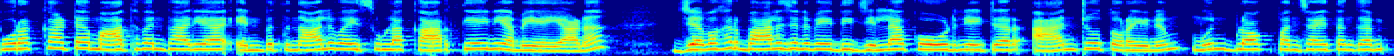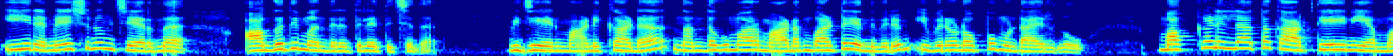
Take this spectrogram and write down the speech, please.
പുറക്കാട്ട് മാധവൻ ഭാര്യ എൺപത്തിനാല് വയസ്സുള്ള കാർത്തിയായനി അമ്മയെയാണ് ജവഹർ ബാലജനവേദി ജില്ലാ കോർഡിനേറ്റർ ആന്റോ തൊറയനും മുൻ ബ്ലോക്ക് പഞ്ചായത്ത് അംഗം ഇ രമേശനും ചേർന്ന് അഗതി മന്ദിരത്തിലെത്തിച്ചത് വിജയൻ മാണിക്കാട് നന്ദകുമാർ മാടമ്പാട്ട് എന്നിവരും ഇവരോടൊപ്പമുണ്ടായിരുന്നു. മക്കളില്ലാത്ത കാർത്തിയായനിയമ്മ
